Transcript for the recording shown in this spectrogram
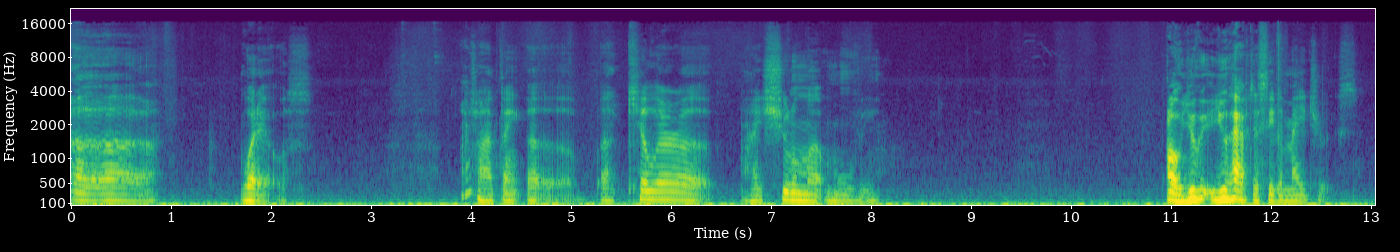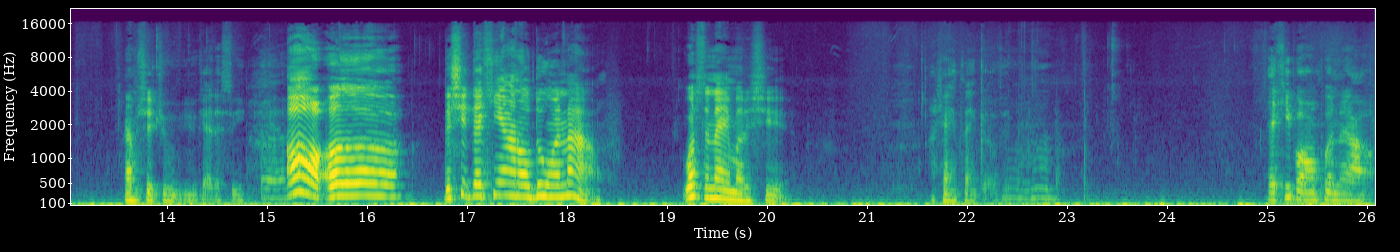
Uh, what else? I'm trying to think. Uh, a killer, uh, like shoot 'em up movie. Oh, you you have to see the Matrix. That shit you you gotta see. Yeah. Oh, uh, the shit that Keanu doing now. What's the name of the shit? I can't think of it. They keep on putting it out.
